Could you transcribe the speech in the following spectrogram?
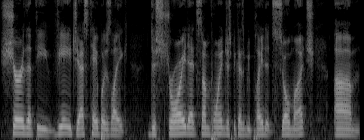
sure that the VHS tape was like destroyed at some point just because we played it so much. Um,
